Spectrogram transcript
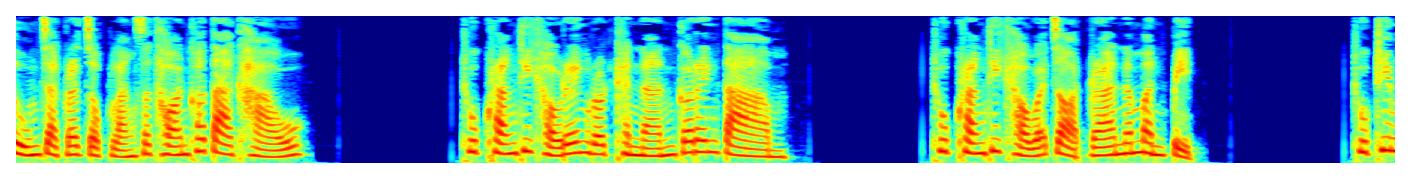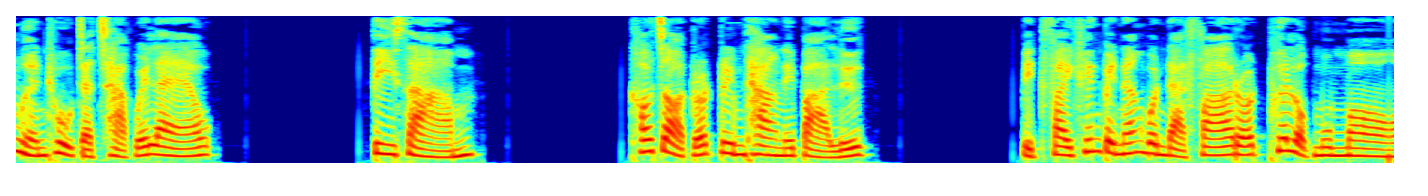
สูงจากกระจกหลังสะท้อนเข้าตาเขา ทุกครั้งที่เขาเร่งรถคันนั้นก็เร่งตาม ทุกครั้งที่เขาแวะจอดร้านน้ำมันปิด ทุกที่เหมือนถูกจัดฉากไว้แล้ว ตีสามเขาจอดรถริมทางในป่าลึก ปิดไฟขึ้นไปนั่งบนดาดฟ้ารถเพื่อหลบมุมมอง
